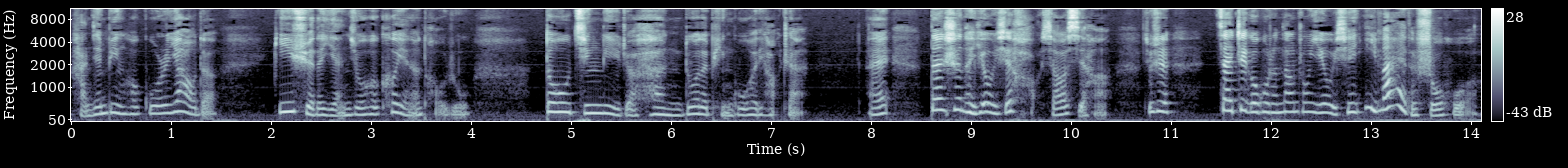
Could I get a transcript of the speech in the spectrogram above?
罕见病和孤儿药的医学的研究和科研的投入，都经历着很多的评估和挑战。哎，但是呢，也有一些好消息哈，就是在这个过程当中，也有一些意外的收获。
